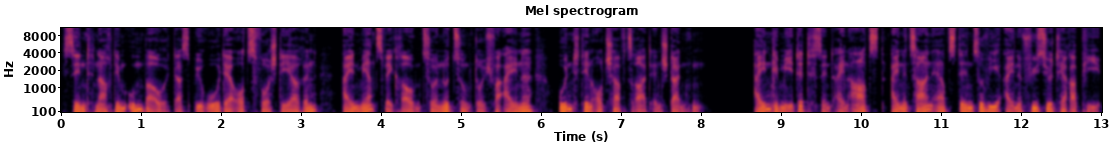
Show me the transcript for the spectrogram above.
sind nach dem Umbau das Büro der Ortsvorsteherin, ein Mehrzweckraum zur Nutzung durch Vereine und den Ortschaftsrat entstanden. Eingemietet sind ein Arzt, eine Zahnärztin sowie eine Physiotherapie.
